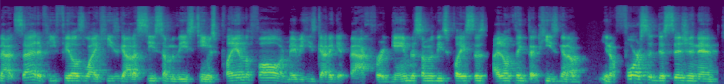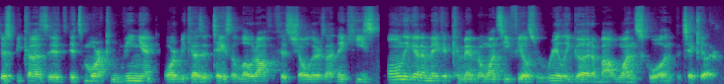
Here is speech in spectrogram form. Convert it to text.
That said, if he feels like he's got to see some of these teams play in the fall, or maybe he's got to get back for a game to some of these places, I don't think that he's going to you know force a decision in just because it, it's more convenient or because it takes a load off of his shoulders i think he's only going to make a commitment once he feels really good about one school in particular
